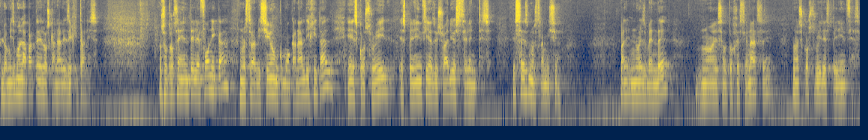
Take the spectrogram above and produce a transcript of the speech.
Lo mismo en la parte de los canales digitales. Nosotros en Telefónica, nuestra visión como canal digital es construir experiencias de usuario excelentes. Esa es nuestra misión. ¿Vale? No es vender, no es autogestionarse, no es construir experiencias.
